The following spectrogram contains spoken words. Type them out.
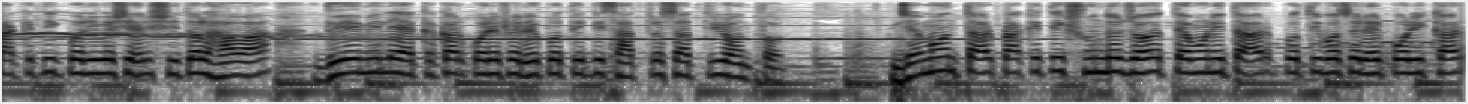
প্রাকৃতিক পরিবেশের শীতল হাওয়া দুয়ে মিলে একাকার করে ফেলে প্রতিটি ছাত্রছাত্রীর অন্তর। যেমন তার প্রাকৃতিক সৌন্দর্য, তেমনি তার প্রতি বছরের পরীক্ষার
